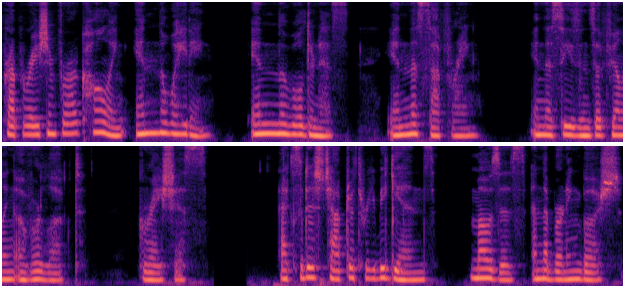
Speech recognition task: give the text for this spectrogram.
preparation for our calling in the waiting, in the wilderness, in the suffering, in the seasons of feeling overlooked, gracious. Exodus chapter 3 begins Moses and the burning bush.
